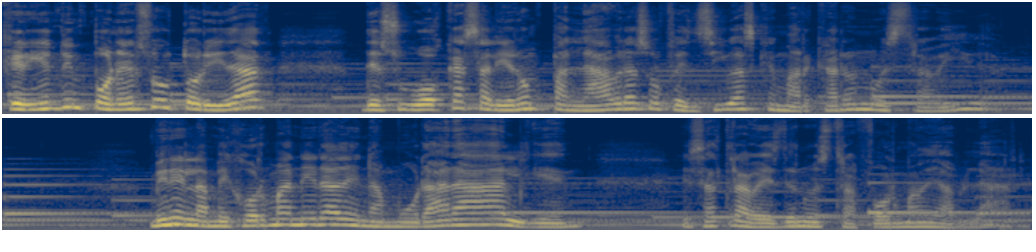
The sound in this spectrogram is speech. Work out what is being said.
queriendo imponer su autoridad. De su boca salieron palabras ofensivas que marcaron nuestra vida. Miren, la mejor manera de enamorar a alguien es a través de nuestra forma de hablar,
